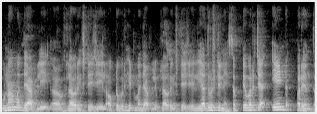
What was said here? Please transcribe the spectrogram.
उन्हामध्ये आपली फ्लॉवरिंग स्टेज येईल ऑक्टोबर हीटमध्ये आपली फ्लावरिंग स्टेज येईल. या दृष्टीने सप्टेंबरच्या एंडपर्यंत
